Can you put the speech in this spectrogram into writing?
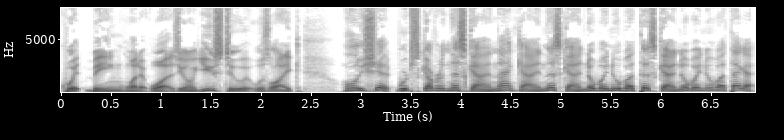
quit being what it was. You know, used to it was like, holy shit, we're discovering this guy and that guy and this guy. And nobody knew about this guy. Nobody knew about that guy.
